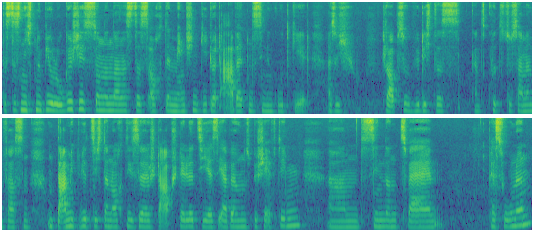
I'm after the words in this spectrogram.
dass das nicht nur biologisch ist, sondern dass das auch den Menschen, die dort arbeiten, dass ihnen gut geht. Also ich glaube, so würde ich das ganz kurz zusammenfassen. Und damit wird sich dann auch diese Stabstelle CSR bei uns beschäftigen. Ähm, das sind dann zwei Personen.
